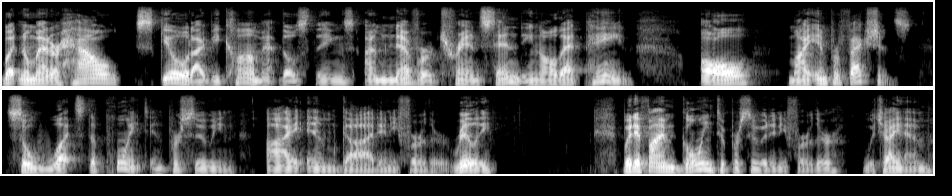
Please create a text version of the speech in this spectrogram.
But no matter how skilled I become at those things, I'm never transcending all that pain, all my imperfections. So, what's the point in pursuing I am God any further? Really? But if I'm going to pursue it any further, which I am,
